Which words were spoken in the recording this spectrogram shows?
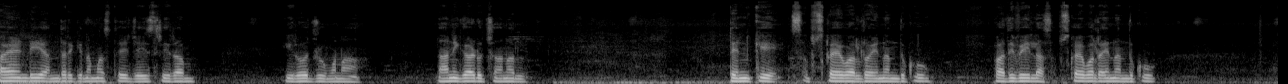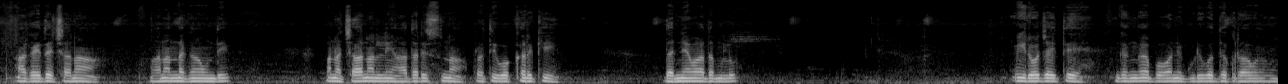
హాయ్ అండి అందరికీ నమస్తే. జై శ్రీరామ్. ఈరోజు మన నానిగాడు ఛానల్ టెన్ కే సబ్స్క్రైబర్లు అయినందుకు పదివేల సబ్స్క్రైబర్లు అయినందుకు నాకైతే చాలా ఆనందంగా ఉంది. మన ఛానల్ని ఆదరిస్తున్న ప్రతి ఒక్కరికి ధన్యవాదములు. ఈరోజైతే గంగా భవాని గుడి వద్దకు రావ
